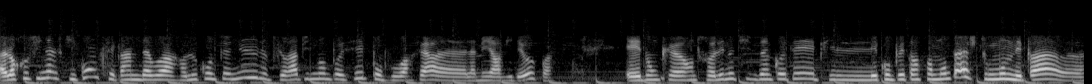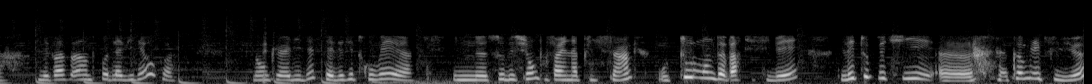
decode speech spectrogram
Alors qu'au final, ce qui compte, c'est quand même d'avoir le contenu le plus rapidement possible pour pouvoir faire euh, la meilleure vidéo, quoi. Et donc euh, entre les notifs d'un côté et puis les compétences en montage, tout le monde n'est pas euh, n'est pas un pro de la vidéo, quoi. Donc l'idée, c'est d'essayer de trouver une solution pour faire une appli simple où tout le monde peut participer, les tout petits comme les plus vieux,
